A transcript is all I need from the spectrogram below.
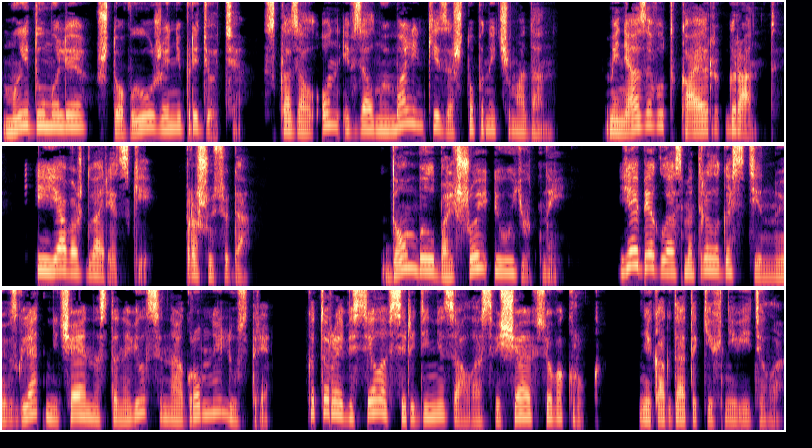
«Мы думали, что вы уже не придете», — сказал он и взял мой маленький заштопанный чемодан. «Меня зовут Кайр Грант, и я ваш дворецкий. Прошу сюда». Дом был большой и уютный. Я бегло осмотрела гостиную, и взгляд нечаянно остановился на огромной люстре, которая висела в середине зала, освещая все вокруг. Никогда таких не видела.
